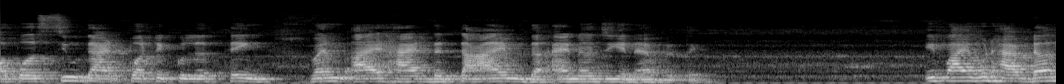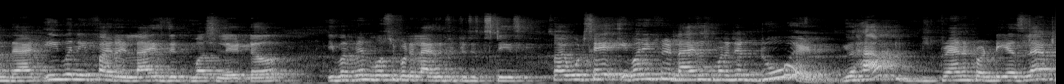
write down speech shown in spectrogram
or pursue that particular thing when i had the time the energy and everything if i would have done that even if i realized it much later even when most people realize it 50s 60s so i would say even if you realize it much later do it. You have 10 20 years left.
